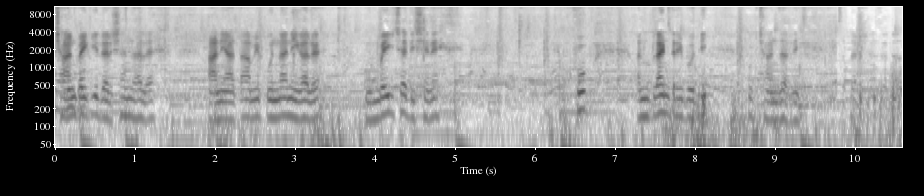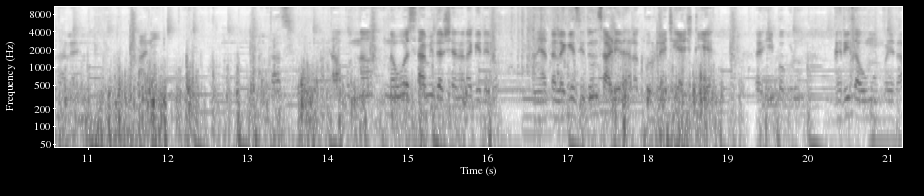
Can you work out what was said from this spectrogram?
छानपैकी दर्शन झालंय. आणि आता आम्ही पुन्हा निघालोय मुंबईच्या दिशेने. खूप अनप्लॅन ट्रिप होती. खूप छान झाली. दर्शन सुद्धा झालंय. आणि आताच आता पुन्हा नऊ वाजता आम्ही दर्शनाला गेलेलो. आणि आता लगेच इथून साडेदहाला कुर्ल्याची एस टी आहे. तर ही पकडून घरी जाऊ मुंबईला.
